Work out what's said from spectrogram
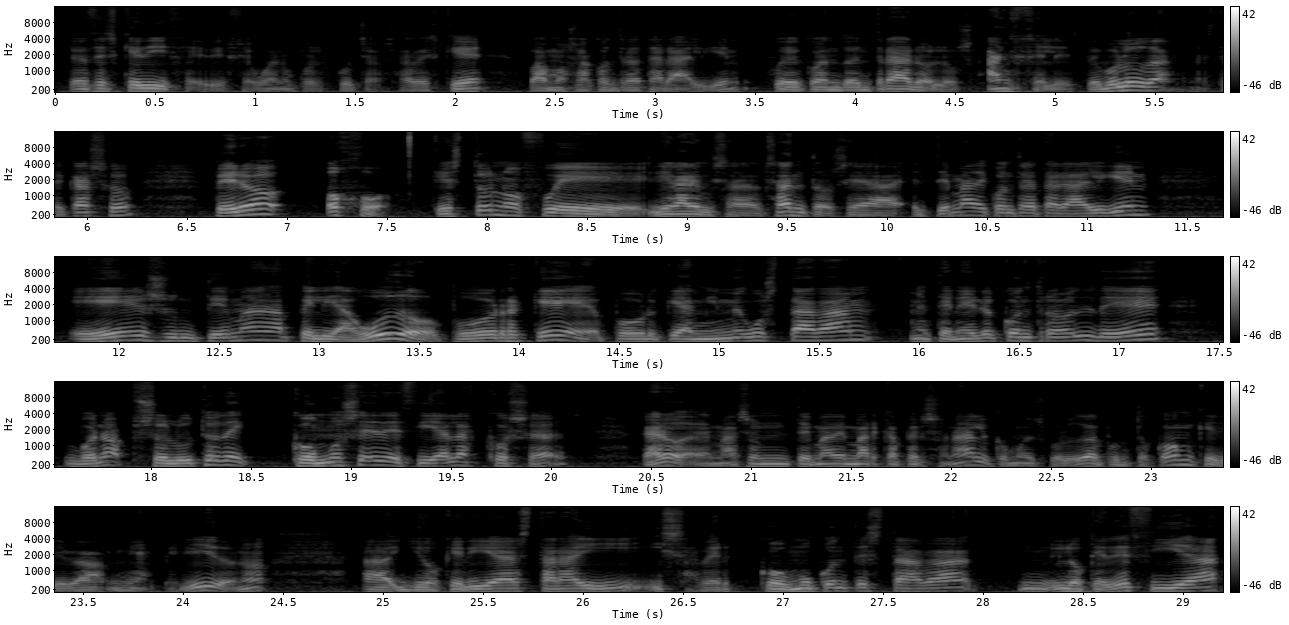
Entonces, ¿qué dije? Dije, bueno, pues escucha, ¿sabes qué? Vamos a contratar a alguien. Fue cuando entraron los ángeles de Boluda, en este caso. Pero, ojo, que esto no fue llegar a avisar al santo. O sea, el tema de contratar a alguien es un tema peliagudo. ¿Por qué? Porque a mí me gustaba tener el control de, bueno, absoluto de cómo se decían las cosas, claro, además un tema de marca personal, como es boluda.com, que lleva mi apellido, ¿no? Ah, yo quería estar ahí y saber cómo contestaba, lo que decía,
